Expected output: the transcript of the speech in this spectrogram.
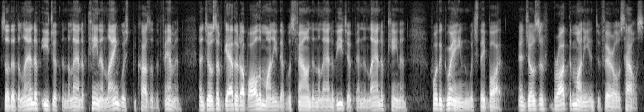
so that the land of Egypt and the land of Canaan languished because of the famine. And Joseph gathered up all the money that was found in the land of Egypt and the land of Canaan for the grain which they bought and Joseph brought the money into Pharaoh's house.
